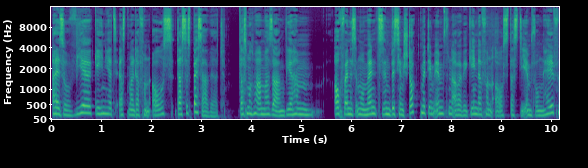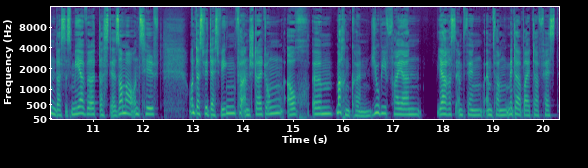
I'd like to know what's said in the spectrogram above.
Also wir gehen jetzt erstmal davon aus, dass es besser wird. Das muss man mal sagen. Wir haben, auch wenn es im Moment ein bisschen stockt mit dem Impfen, aber wir gehen davon aus, dass die Impfungen helfen, dass es mehr wird, dass der Sommer uns hilft und dass wir deswegen Veranstaltungen auch ähm, machen können. Jubi feiern, Jahresempfang, Empfang, Mitarbeiterfest.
